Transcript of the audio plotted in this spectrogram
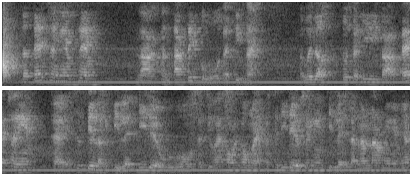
đã test cho anh em xem là phần tăng tích của bộ tài xỉu này. Và bây giờ tôi sẽ đi và test cho anh em cái, trước tiên là cái tỷ lệ đi đều của bộ tài xỉu 2020 này. Nó sẽ đi đều cho anh em tỷ lệ là 5 năm anh em nhé.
